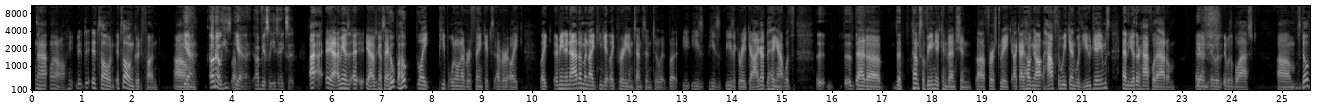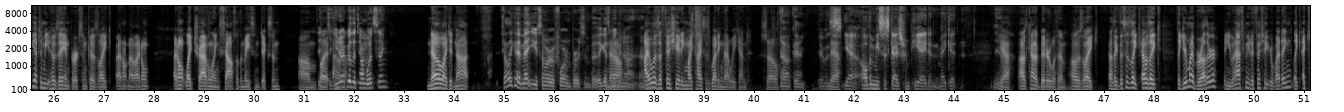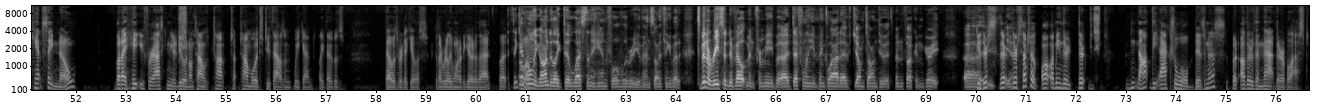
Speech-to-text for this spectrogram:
Nah, well, it, it's all in, it's all in good fun. Um, yeah. Oh no, he's so- yeah. Obviously, he takes it. I, I- yeah, I mean, I- yeah, I was gonna say, I hope, I hope, like people don't ever think it's ever like, like, I mean, and Adam and I can get like pretty intense into it, but he, he's he's he's a great guy. I got to hang out with uh, that uh the Pennsylvania convention uh first week. Like, I hung out half the weekend with you, James, and the other half with Adam, and Yeah. it was it was a blast. Um, still have yet to meet Jose in person because, like, I don't know, I don't, I don't like traveling south of the Mason Dixon. Um, Did, but did you don't know. go to the Tom Woods thing? No, I did not. I felt like I met you somewhere before in person, but I guess No. maybe not. I Um, was officiating Mike Heiss's wedding that weekend, so oh, okay. It was Yeah. yeah. All the Mises guys from PA didn't make it. Yeah. yeah, I was kind of bitter with him. I was like, I was like, this is like, I was like, like you're my brother, and you asked me to officiate your wedding. Like, I can't say no, but I hate you for asking me to do it on Tom Tom Tom Woods 2000 weekend. Like that was that was ridiculous because I really wanted to go to that. But I think oh I've well. only gone to like the less than a handful of Liberty events. Now I think about it. It's been a recent development for me, but I've definitely been glad I've jumped onto it. It's been fucking great. Uh, Dude, there's they're, yeah. they're such a. Well, I mean, they're they're not the actual business, but other than that, they're a blast.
